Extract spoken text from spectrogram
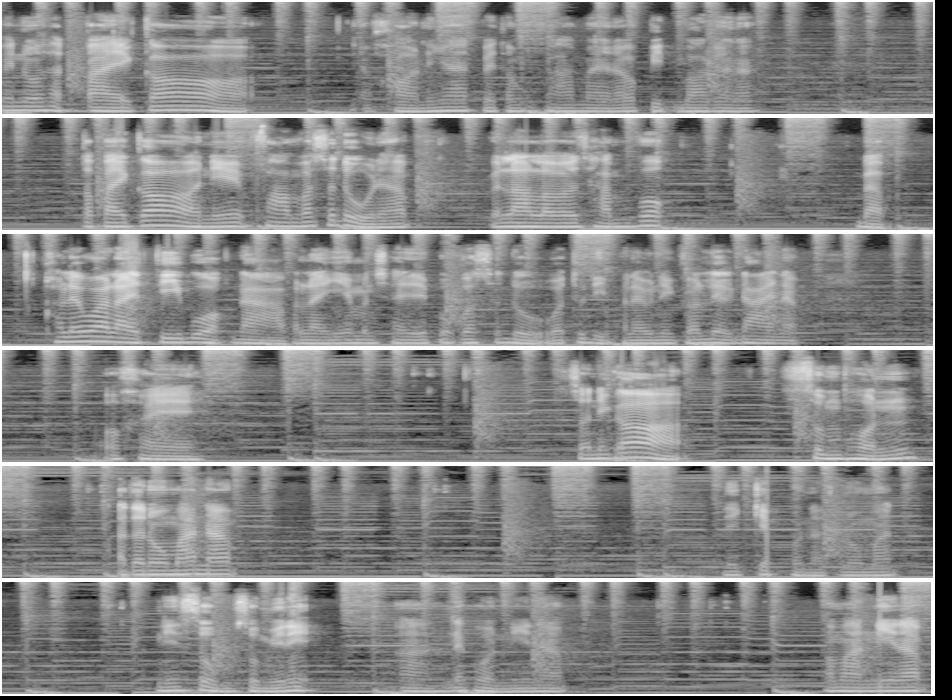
เมนูถัดไปก็เดี๋ยวขออนุญาตไปตรงฟาร์มใหม่แล้วก็ปิดบอสแล้วนะ ต่อไปก็อันนี้ฟาร์มวัสดุนะครับ เวลาเราทำพวกแบบเขาเรียกว่าอะไรตีบวกดาบอะไรเงี้ยมันใช้พวกวัสดุวัตถุดิบอะไรพวกนี้ก็เลือกได้นะโอเค ส่วนนี้ก็สุ่มผลอัตโนมัตินะครับ นี่เก็บผลอัตโนมัติ นี่สุ่มสุ่มอยู่นี่ อ่าได้ผลนี้นะครับ ประมาณนี้นะครับ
